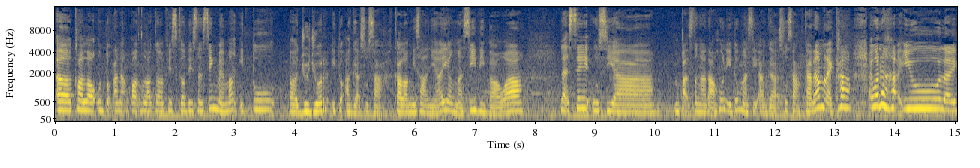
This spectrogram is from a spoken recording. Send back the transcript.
Eh, kalau untuk anak PAUD melakukan physical distancing memang itu eh, jujur itu agak susah. Kalau misalnya yang masih di bawah, let's say usia empat setengah tahun itu masih agak susah karena mereka I wanna hug you like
